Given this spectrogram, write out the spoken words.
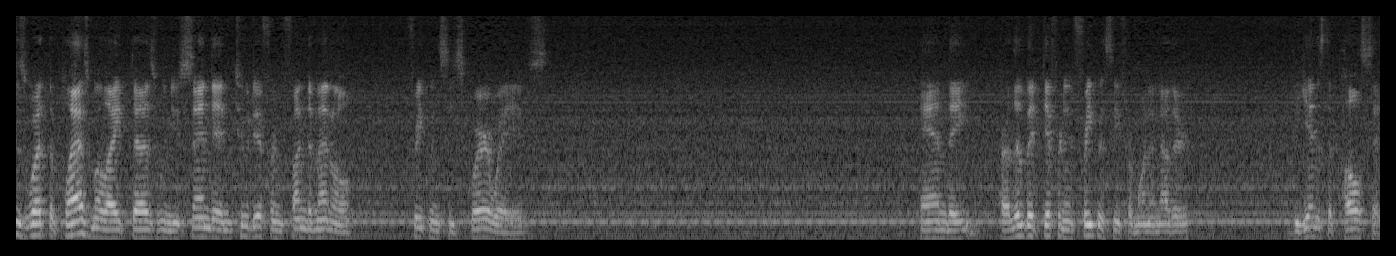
is what the plasma light does when you send in two different fundamental frequency square waves. And they are a little bit different in frequency from one another. Begins to pulsate.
